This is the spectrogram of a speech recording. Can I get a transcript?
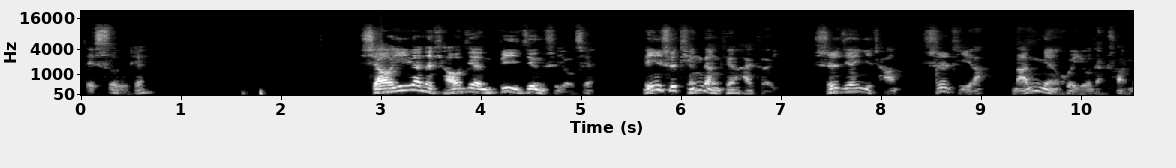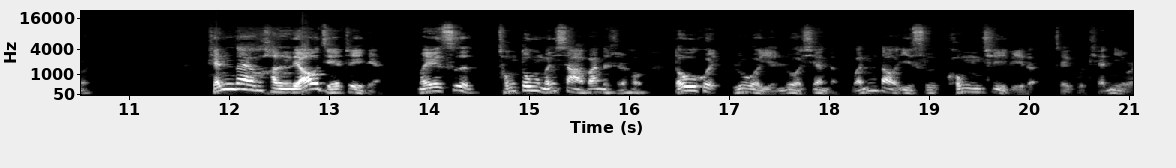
得四五天。小医院的条件毕竟是有限，临时停两天还可以，时间一长，尸体啊难免会有点串味。田大夫很了解这一点，每次从东门下班的时候，都会若隐若现的闻到一丝空气里的这股甜腻味，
